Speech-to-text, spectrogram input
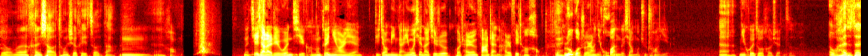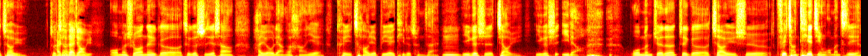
对我们很少同学可以做得到。嗯，好。那接下来这个问题可能对您而言比较敏感，因为现在其实火柴人发展的还是非常好的。对如果说让你换个项目去创业，嗯，你会做何选择？我还是在教育，做还是在教育？我们说那个这个世界上还有两个行业可以超越 BAT 的存在，嗯一个是教育，一个是医疗。我们觉得这个教育是非常贴近我们自己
